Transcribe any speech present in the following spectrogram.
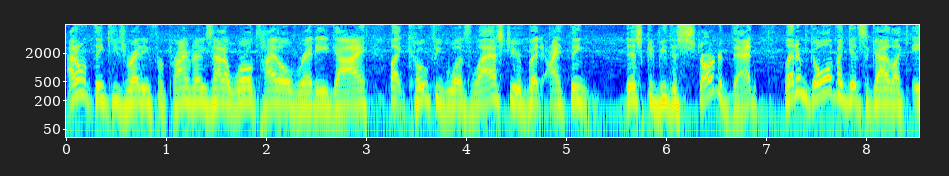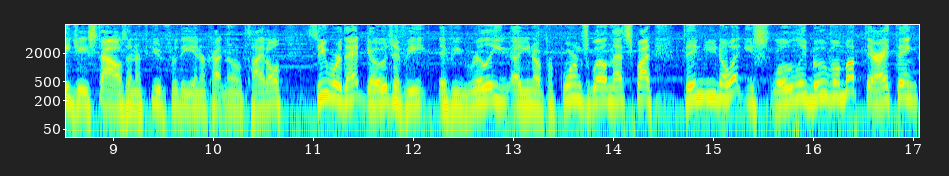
I don't think he's ready for prime time. He's not a world title ready guy like Kofi was last year, but I think this could be the start of that. Let him go up against a guy like AJ Styles in a feud for the Intercontinental title. See where that goes. If he if he really uh, you know performs well in that spot, then you know what you slowly move him up there. I think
